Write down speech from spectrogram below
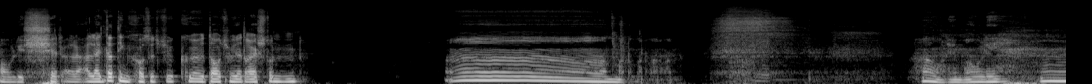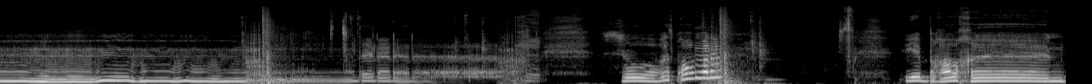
Holy shit, Alter. Allein das Ding kostet, dauert schon wieder drei Stunden. Ah, Mann, Mann, Mann, Mann. Holy moly. So, was brauchen wir da? Wir brauchen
